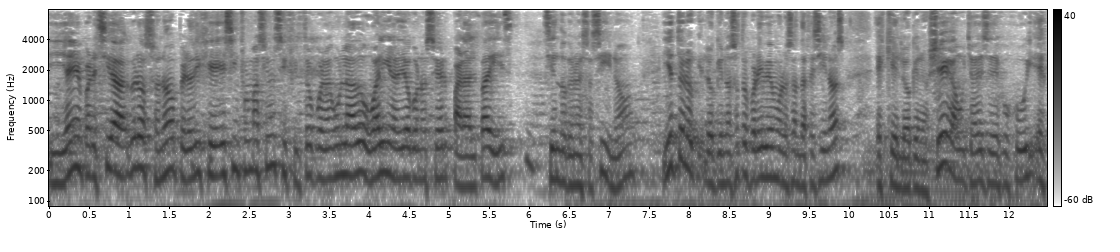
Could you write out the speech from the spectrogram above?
Y a mí me parecía grosso, ¿no? Pero dije, esa información se filtró por algún lado o alguien la dio a conocer para el país, siendo que no es así, ¿no? Y esto es lo que, lo que nosotros por ahí vemos los santafesinos, es que lo que nos llega muchas veces de Jujuy es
